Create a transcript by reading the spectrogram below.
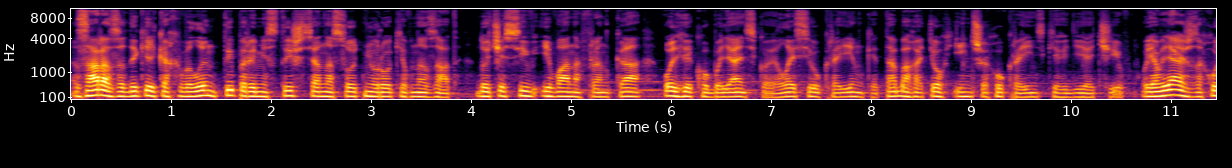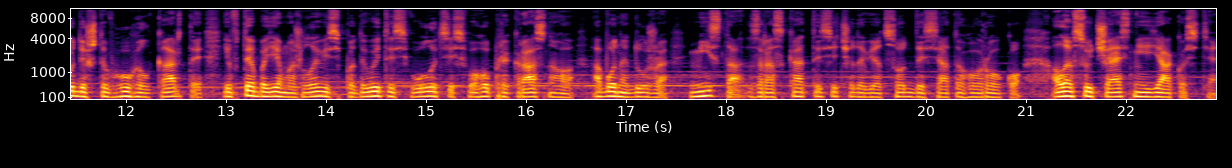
Зараз за декілька хвилин ти перемістишся на сотню років назад, до часів Івана Франка, Ольги Кобилянської, Лесі Українки та багатьох інших українських діячів. Уявляєш, заходиш ти в Google карти, і в тебе є можливість подивитись вулиці свого прекрасного або не дуже міста зразка 1910 року, але в сучасній якості.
